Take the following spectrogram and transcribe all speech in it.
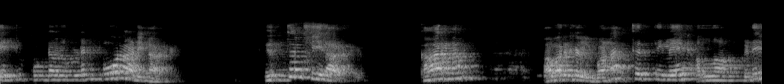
ஏற்றுக்கொண்டவர்களுடன் போராடினார்கள். யுத்தம் செய்தார்கள். காரணம் அவர்கள் வணக்கத்திலே அல்லாஹ் பிணை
